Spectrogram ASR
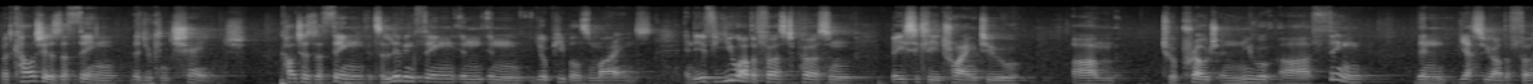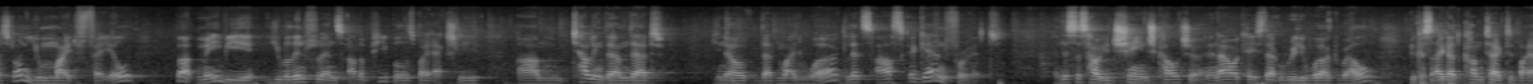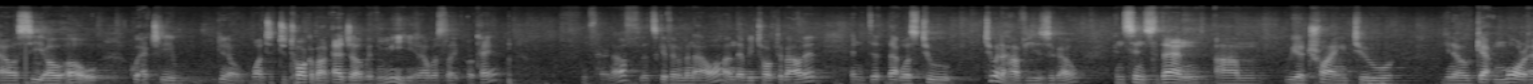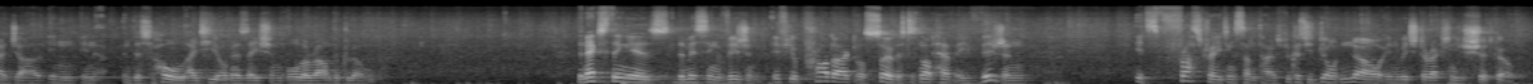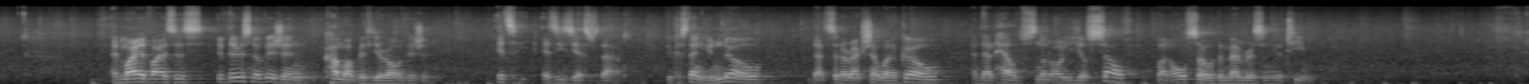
but culture is a thing that you can change. Culture is a thing, it's a living thing in, in your people's minds. And if you are the first person basically trying to, um, to approach a new uh, thing, then yes, you are the first one. You might fail, but maybe you will influence other peoples by actually um, telling them that, you know, that might work, let's ask again for it. And this is how you change culture. And in our case, that really worked well because I got contacted by our COO who actually, you know, wanted to talk about Agile with me. And I was like, okay, fair enough, let's give him an hour. And then we talked about it. And th that was two, two and a half years ago. And since then, um, we are trying to, you know, get more Agile in, in, in this whole IT organization all around the globe. The next thing is the missing vision. If your product or service does not have a vision, it's frustrating sometimes because you don't know in which direction you should go. And my advice is if there is no vision, come up with your own vision. It's as easy as that. Because then you know that's the direction I want to go, and that helps not only yourself, but also the members in your team.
